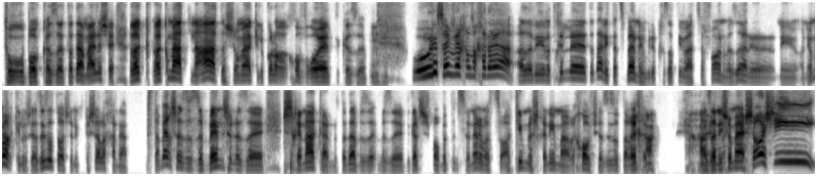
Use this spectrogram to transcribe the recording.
טורבו כזה, אתה יודע, מאלה שרק מהתנאה אתה שומע כאילו כל הרחוב רועד כזה. הוא יושב לך בחניה, אז אני מתחיל, אתה יודע, להתעצבן, אני בדיוק חזרתי מהצפון וזה, אני, אני, אני אומר כאילו שיזיז אותו, שאני מתקשר לחניה. מסתבר שזה בן של איזה שכנה כאן, אתה יודע, וזה, וזה בגלל שיש פה הרבה פנסיונרים, אז צועקים לשכנים מהרחוב שיזיזו את הרכב. אז אני שומע, שושי!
